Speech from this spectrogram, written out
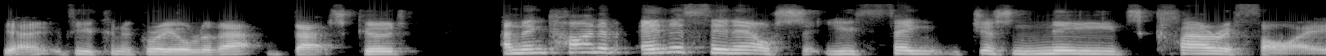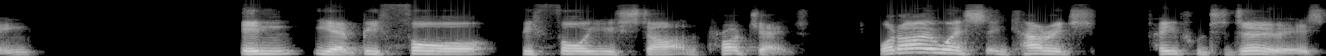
Yeah, if you can agree all of that, that's good and then kind of anything else that you think just needs clarifying in yeah before before you start the project what i always encourage people to do is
